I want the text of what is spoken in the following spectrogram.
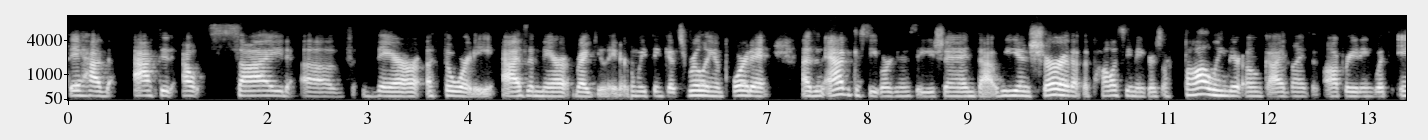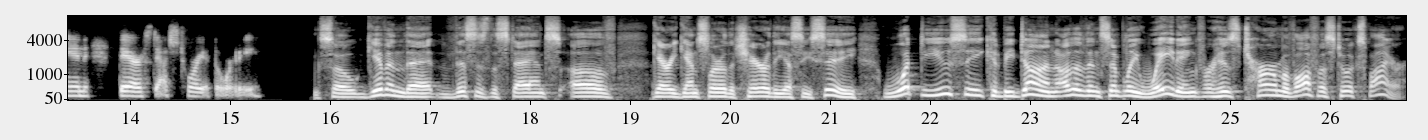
they have acted outside of their authority as a merit regulator. And we think it's really important as an advocacy organization that we ensure that the policymakers are following their own guidelines and operating within their statutory authority. So, given that this is the stance of Gary Gensler, the chair of the SEC, what do you see could be done other than simply waiting for his term of office to expire?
